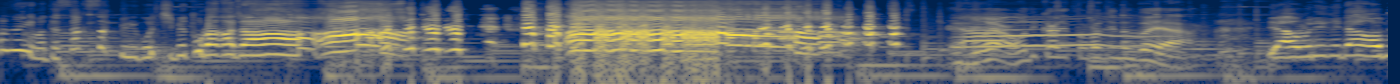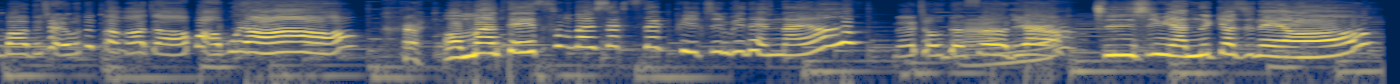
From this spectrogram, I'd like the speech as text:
선생님한테 싹싹 빌고 집에 돌아가자. 아! 아! 거야? 야, 우리 그냥 엄마한테 잘못했다고 하자. 바보야. 엄마한테 손발 싹싹 빌 준비 됐나요? 네, 저도 됐어요. 아니요. 진심이 안 느껴지네요.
